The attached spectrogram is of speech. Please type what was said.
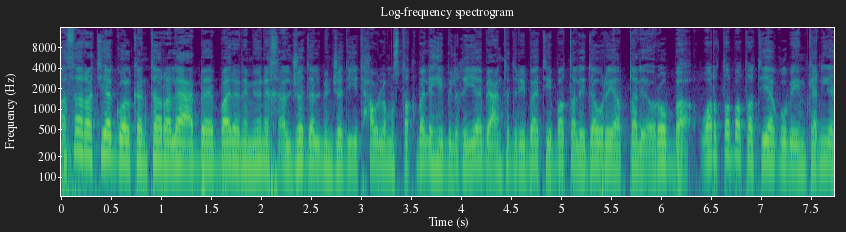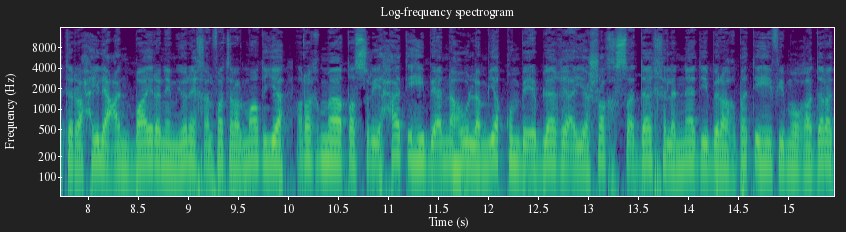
أثار تياغو الكانتارا لاعب بايرن ميونخ الجدل من جديد حول مستقبله بالغياب عن تدريبات بطل دوري أبطال أوروبا وارتبط تياغو بإمكانية الرحيل عن بايرن ميونخ الفترة الماضية رغم تصريحاته بأنه لم يقم بإبلاغ أي شخص داخل النادي برغبته في مغادرة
